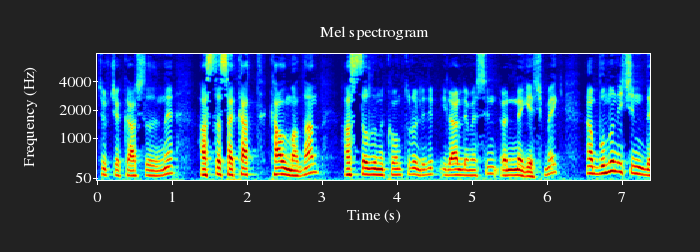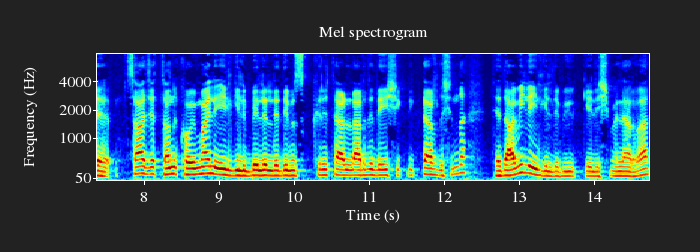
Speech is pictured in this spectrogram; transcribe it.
Türkçe karşılığı ne? Hasta sakat kalmadan hastalığını kontrol edip ilerlemesinin önüne geçmek. Ha, bunun için de sadece tanı koymayla ilgili belirlediğimiz kriterlerde değişiklikler dışında tedaviyle ilgili de büyük gelişmeler var.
